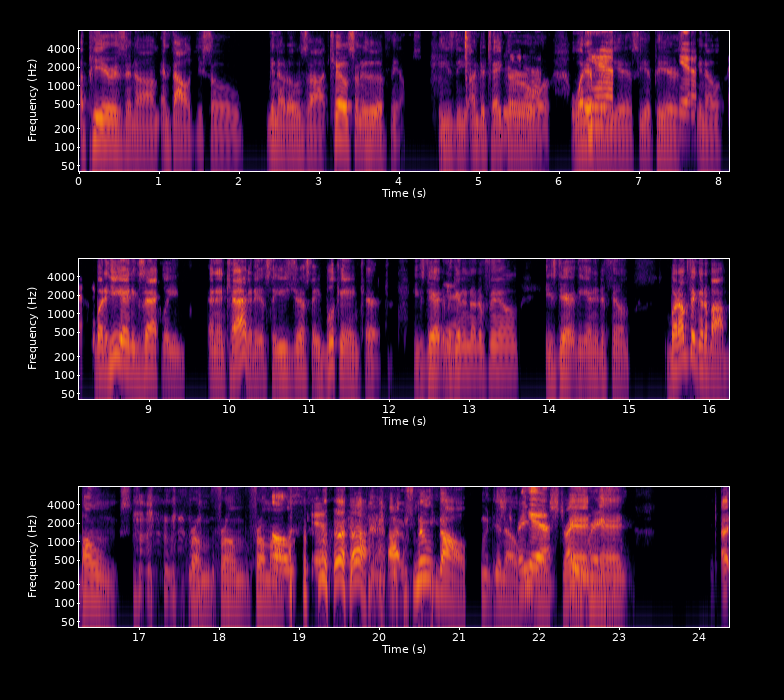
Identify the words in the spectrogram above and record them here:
appears in um anthologies. So you know those uh Tales from the Hood films. He's the Undertaker Yeah. or whatever Yeah. he is. He appears, Yeah. you know, but he ain't exactly an antagonist. He's just a bookend character. He's there at the Yeah. beginning of the film. He's there at the end of the film. But I'm thinking about Bones from from from uh, Oh yeah. uh, Snoop Dogg, you know. straight, Yeah. straight and, and uh,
